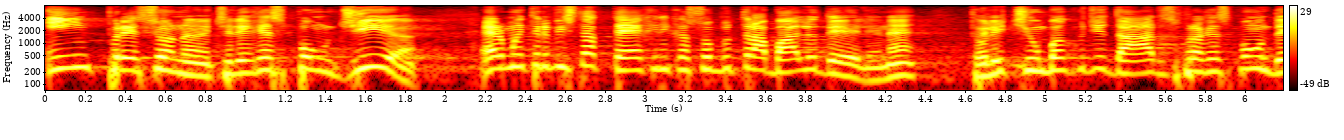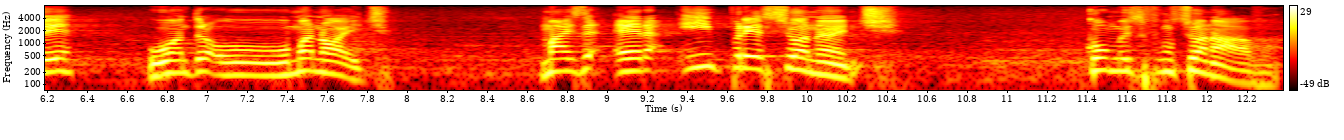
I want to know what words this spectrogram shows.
Impressionante, ele respondia, era uma entrevista técnica sobre o trabalho dele, né? Então ele tinha um banco de dados para responder o, andro, o humanoide. Mas era impressionante como isso funcionava.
